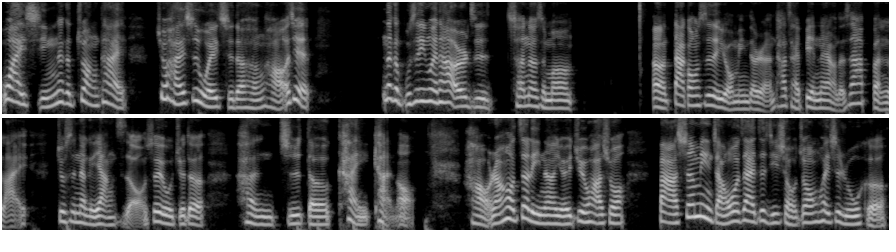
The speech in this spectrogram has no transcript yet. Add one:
外形那个状态就还是维持得很好，而且那个不是因为他儿子。成了什么，呃，大公司的有名的人，他才变那样的，是他本来就是那个样子哦，所以我觉得很值得看一看哦。好，然后这里呢有一句话说，把生命掌握在自己手中会是如何？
